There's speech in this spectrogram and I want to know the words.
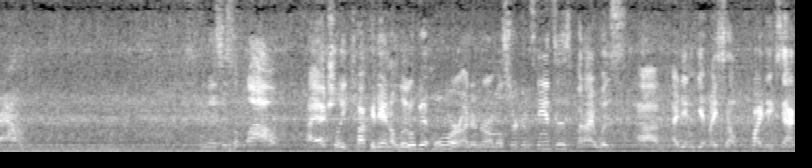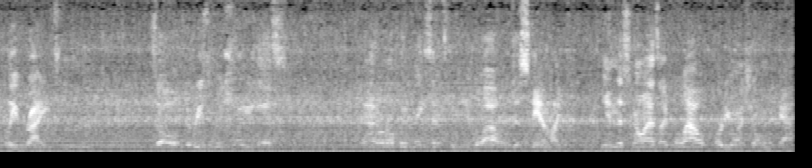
around. And this is the plow. I actually tuck it in a little bit more under normal circumstances, but I was, um, I didn't get myself quite exactly right. So the reason we show you this, and I don't know if it makes sense when you to go out and just stand like in the snow as I pull out, or do you want to show them the cab?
